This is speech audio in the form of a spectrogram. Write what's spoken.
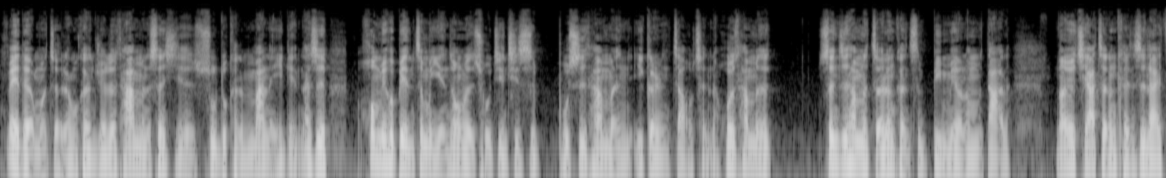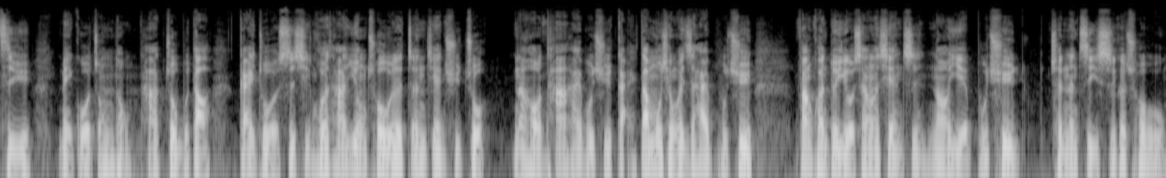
费的有没有责任？我可能觉得他们的升息的速度可能慢了一点，但是后面会变成这么严重的处境，其实不是他们一个人造成的，或者他们的甚至他们的责任可能是并没有那么大的。然后有其他责任可能是来自于美国总统，他做不到该做的事情，或者他用错误的证件去做，然后他还不去改，到目前为止还不去放宽对油商的限制，然后也不去承认自己是个错误。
